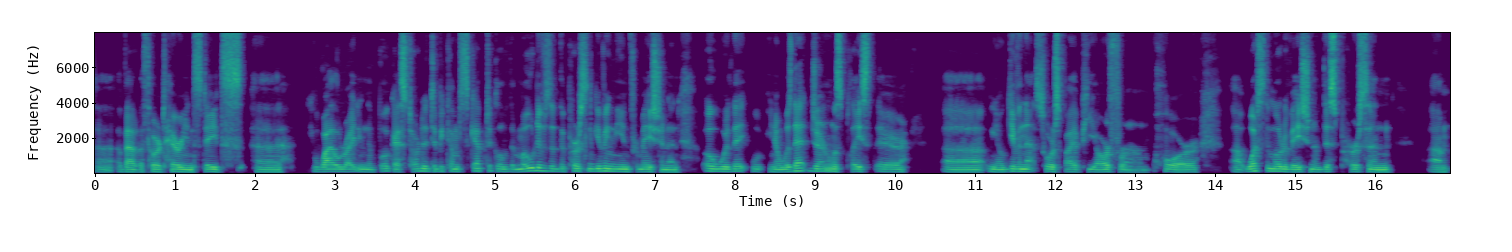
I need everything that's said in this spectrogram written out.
uh, about authoritarian states. Uh, while writing the book, I started to become skeptical of the motives of the person giving the information, and oh, were they, you know, was that journalist placed there? Uh, you know, given that source by a PR firm, or uh, what's the motivation of this person um,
